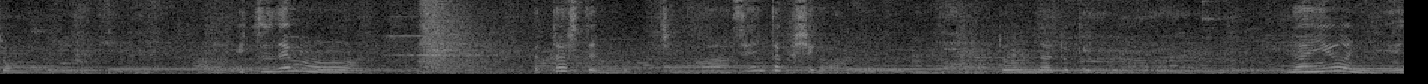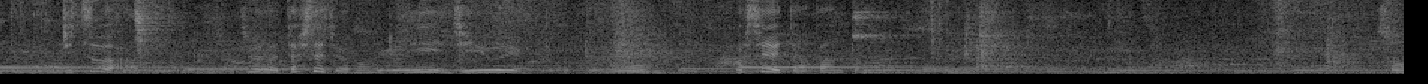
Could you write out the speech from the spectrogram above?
と思う。あのいつでも私たちには選択肢がある。どんな時にも何ように見えても実はそれは私たちは本当に自由やってことを忘れたらあかんと思う。そう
